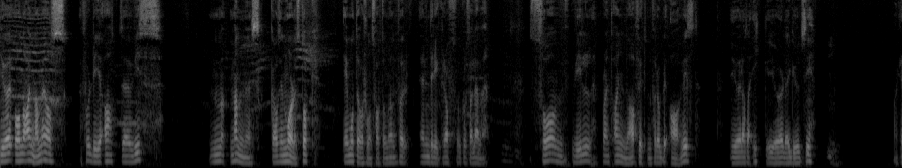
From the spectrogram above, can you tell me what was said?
gjør òg noe annet med oss, fordi at uh, hvis mennesker sin målestokk er motivasjonsfaktoren for en drivkraft for hvordan jeg lever, så vil bl.a. frykten for å bli avvist gjøre at jeg ikke gjør det Gud sier. Ok?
